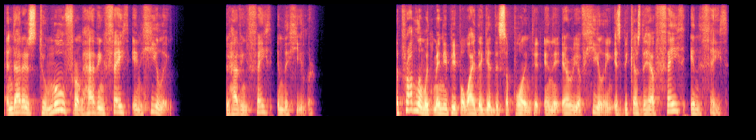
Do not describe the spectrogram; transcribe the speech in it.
and that is to move from having faith in healing to having faith in the healer. The problem with many people, why they get disappointed in the area of healing, is because they have faith in faith,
